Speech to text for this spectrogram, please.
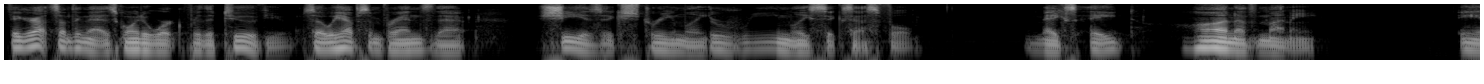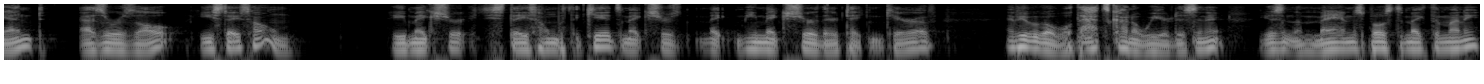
Figure out something that is going to work for the two of you. So we have some friends that she is extremely, extremely successful, makes a ton of money, and as a result, he stays home. He makes sure he stays home with the kids. Makes sure make he makes sure they're taken care of. And people go, well, that's kind of weird, isn't it? Isn't the man supposed to make the money?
